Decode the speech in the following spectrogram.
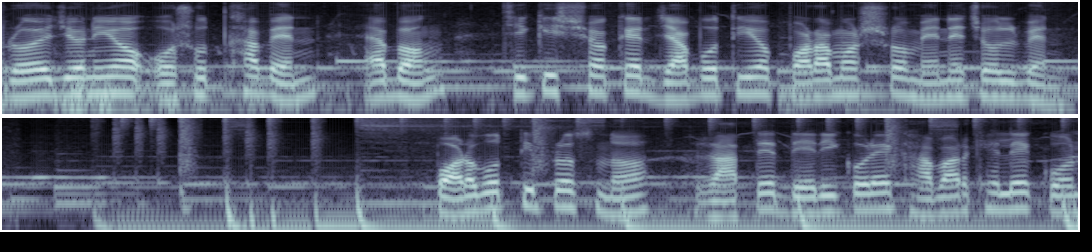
প্রয়োজনীয় ওষুধ খাবেন এবং চিকিৎসকের যাবতীয় পরামর্শ মেনে চলবেন। পরবর্তী প্রশ্ন, রাতে দেরি করে খাবার খেলে কোন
